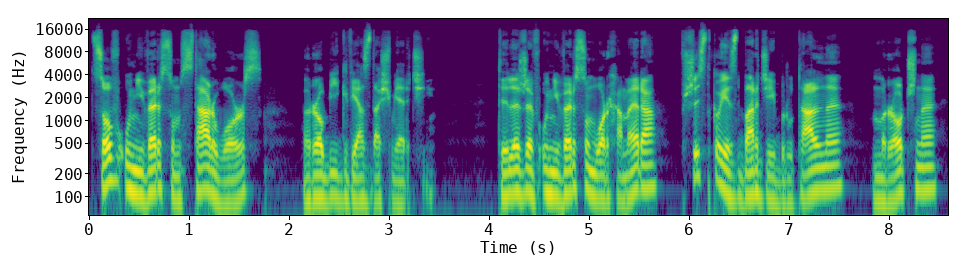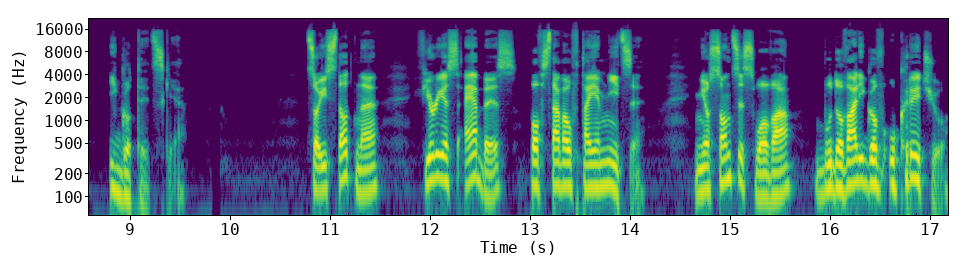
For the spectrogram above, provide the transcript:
co w uniwersum Star Wars robi Gwiazda Śmierci. Tyle, że w uniwersum Warhammera wszystko jest bardziej brutalne, mroczne i gotyckie. Co istotne, Furious Abyss powstawał w tajemnicy. Niosący słowa budowali go w ukryciu,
